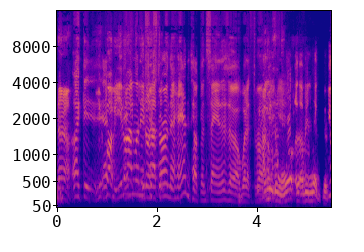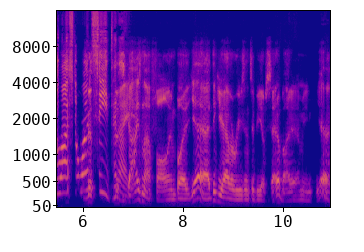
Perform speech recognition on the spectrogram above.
No, no. Like You- eh, Bobby, you don't have to- anyone you who's don't just have to- throwing their hands up and saying this is a what a throw. I mean, the world. I mean, look, the, you lost to one the- seed the tonight. sky's not falling, but yeah, I think you have a reason to be upset about it. I mean, yeah.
